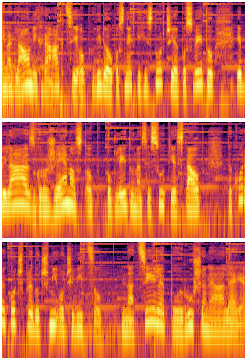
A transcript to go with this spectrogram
Ena glavnih reakcij ob videoposnetkih iz Turčije po svetu je bila zgroženost ob pogledu na sesutje stavb, tako rekoč pred očmi očividcev, na cele porušene aleje.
